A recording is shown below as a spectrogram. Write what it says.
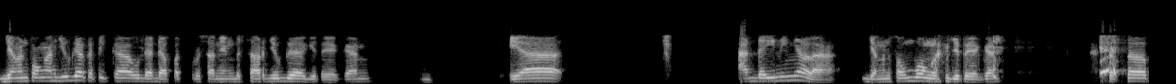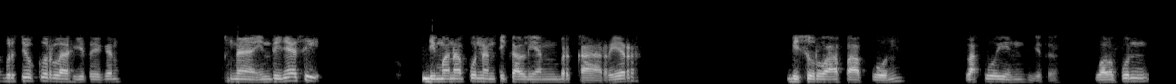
Jangan pongah juga ketika udah dapat perusahaan yang besar juga gitu ya kan. Ya ada ininya lah. Jangan sombong lah gitu ya kan. Tetap bersyukur lah gitu ya kan. Nah intinya sih di mana pun nanti kalian berkarir disuruh apa pun lakuin gitu. Walaupun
